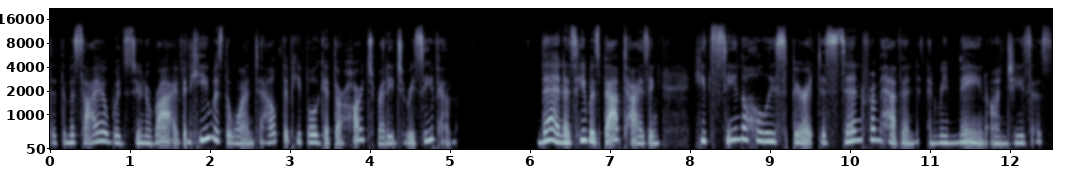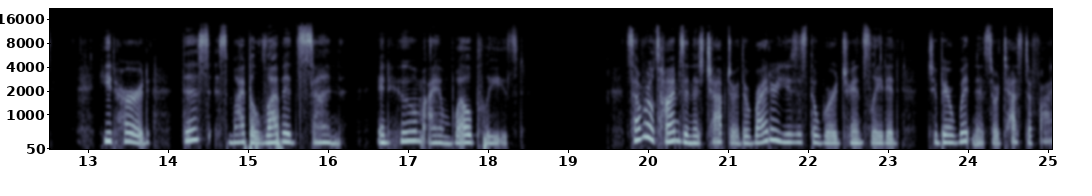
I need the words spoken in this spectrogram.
that the Messiah would soon arrive, and he was the one to help the people get their hearts ready to receive him. Then, as he was baptizing, he'd seen the Holy Spirit descend from heaven and remain on Jesus. He'd heard, This is my beloved Son, in whom I am well pleased. Several times in this chapter, the writer uses the word translated to bear witness or testify.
